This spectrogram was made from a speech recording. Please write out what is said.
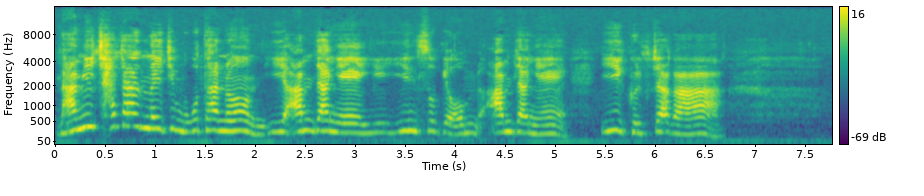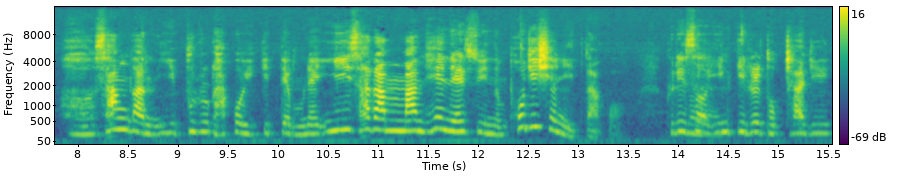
남이 찾아내지 못하는 이 암장에 이 인 속의 엄- 암장에 이 글자가 어, 상간 이 불을 갖고 있기 때문에 이 사람만 해낼 수 있는 포지션이 있다고. 그래서 네. 인기를 독차지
